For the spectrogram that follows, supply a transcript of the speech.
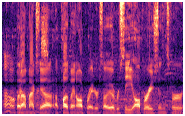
Oh, okay. But I'm actually a, a pipeline operator, so I oversee operations for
